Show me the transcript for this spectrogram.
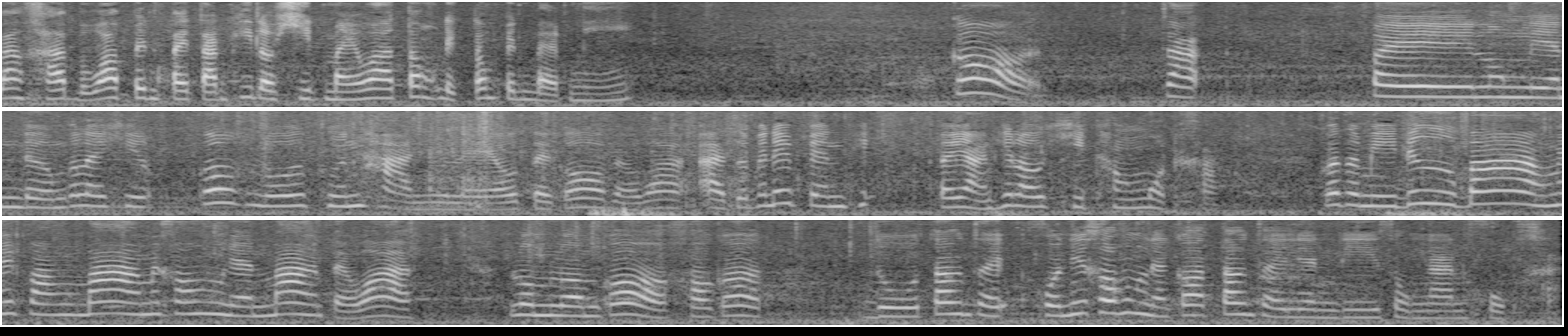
บ้างคะแบบว่าเป็นไปตามที่เราคิดไหมว่าต้องเด็กต้องเป็นแบบนี้ ก็จะไปโรงเรียนเดิมก็เลยคิดก็รู้พื้นฐานอยู่แล้ว แต่ก็แบบว่าอาจจะไม่ได้เป็นที่ไปอย่างที่เราคิดทั้งหมดค่ะ ก็จะมีดื้อบ้าง ไม่ฟังบ้าง ไม่เข้าห้องเรียนบ้าง แต่ว่ารวมๆก็เขาก็ดูตั้งใจคนที่เข้าห้องเรียนก็ตั้งใจเรียนดีส่งงานครบค่ะ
